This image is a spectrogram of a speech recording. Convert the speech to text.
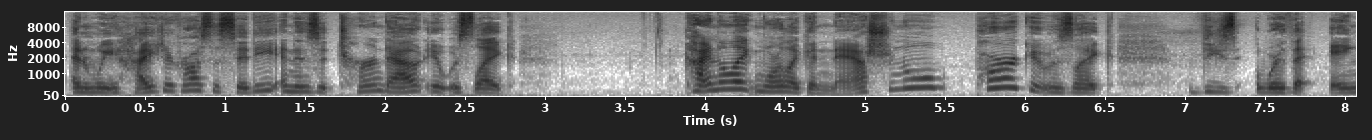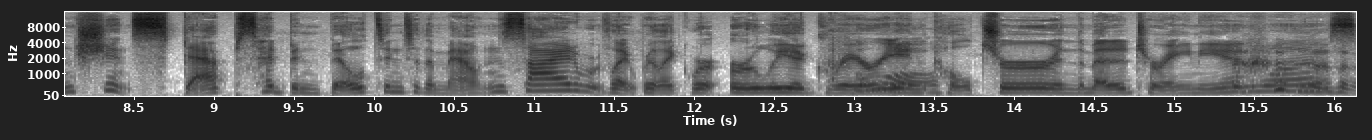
And we hiked across the city. And as it turned out, it was like kind of like more like a national park. It was like these where the ancient steps had been built into the mountainside, like where like where early agrarian Cool. culture in the Mediterranean was.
